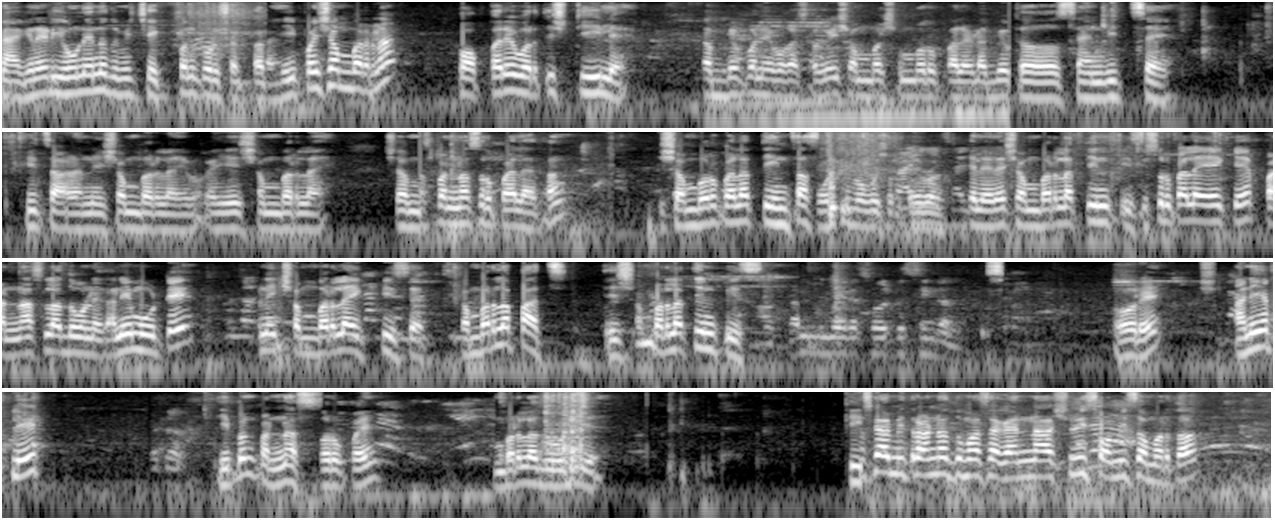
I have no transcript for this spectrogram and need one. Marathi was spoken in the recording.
मॅग्नेट येऊन आहे ना तुम्ही चेक पण करू शकता. ही पण शंभर ना? कॉपर आहे वरती स्टील आहे. डबे पण आहे बघा सगळे शंभर शंभर रुपयाला डबे तर सँडविचचं आहे. ही चाळण आहे शंभरला आहे बघा हे शंभरला आहे. शंभर पन्नास रुपयाला आहे हा. शंभर रुपयाला तीनचा मोठी बघू शकतो बघा. केलेलं शंभरला तीन पीस वीस रुपयाला एक आहे पन्नासला दोन आहेत. आणि मोठे आणि एक शंभरला एक पीस आहे. शंभरला पाच हे शंभरला तीन पीस हो रे. आणि हे प्लेट ही पण पन्नास रुपये. शंभरला जोडी आहे. नमस्कार मित्रांनो तुम्हा सगळ्यांना श्री स्वामी समर्थ.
